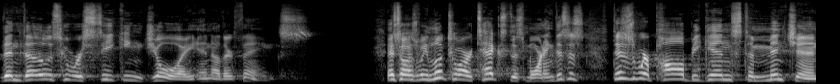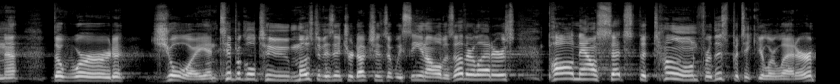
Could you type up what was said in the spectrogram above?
than those who were seeking joy in other things. And so, as we look to our text this morning, this is, this is where Paul begins to mention the word joy. And typical to most of his introductions that we see in all of his other letters, Paul now sets the tone for this particular letter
